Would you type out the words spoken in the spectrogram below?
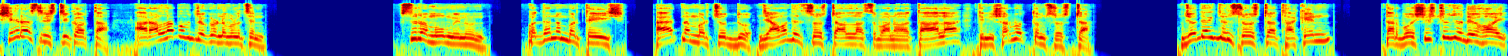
সেরা সৃষ্টিকর্তা। আর আল্লাহ পবিত্রকরণে বলেছেন, সুরা মুমিনুন, অধ্যায় নম্বর তেইশ আয়াত নম্বর চোদ্দ, যে আমাদের স্রষ্টা আল্লাহ সুবান তিনি সর্বোত্তম স্রষ্টা। যদি একজন স্রষ্টা থাকেন, তার বৈশিষ্ট্য যদি হয়,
